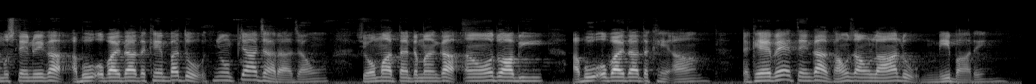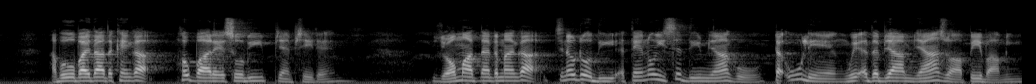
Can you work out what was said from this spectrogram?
မွတ်စလင်တွေကအဘူအိုဘိုင်ဒါသခင်ဘတ်တို့ညွှန်ပြကြတာကြောင့်ယောမတန်တမန်ကအံ့ဩသွားပြီးအဘူအိုဘိုင်ဒါသခင်အားတကယ်ပဲအသင်ကခေါင်းဆောင်လားလို့မေးပါတယ်အဘူအိုဘိုင်ဒါသခင်ကဟုတ်ပါတယ်ဆိုပြီးပြန်ဖြေတယ်ယောမတန်တမန်ကကျွန်ုပ်တို့သည်အသင်တို့၏စစ်သည်များကိုတအူးလျင်ငွေအသပြားများစွာပေးပါမည်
